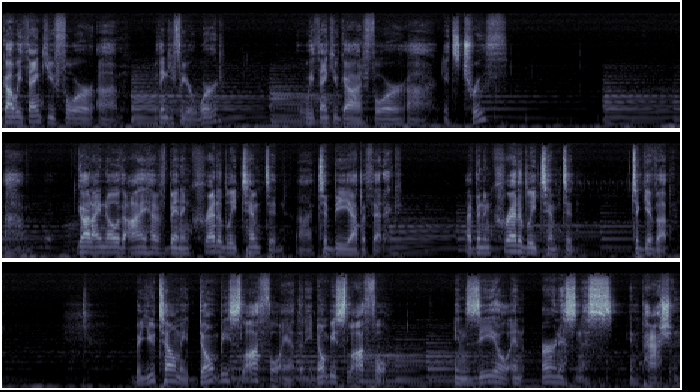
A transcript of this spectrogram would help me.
God, we thank you for um, we thank you for your word. We thank you, God, for uh, its truth. Um, God, I know that I have been incredibly tempted uh, to be apathetic. I've been incredibly tempted to give up. But you tell me, don't be slothful, Anthony. Don't be slothful in zeal and earnestness, in passion.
